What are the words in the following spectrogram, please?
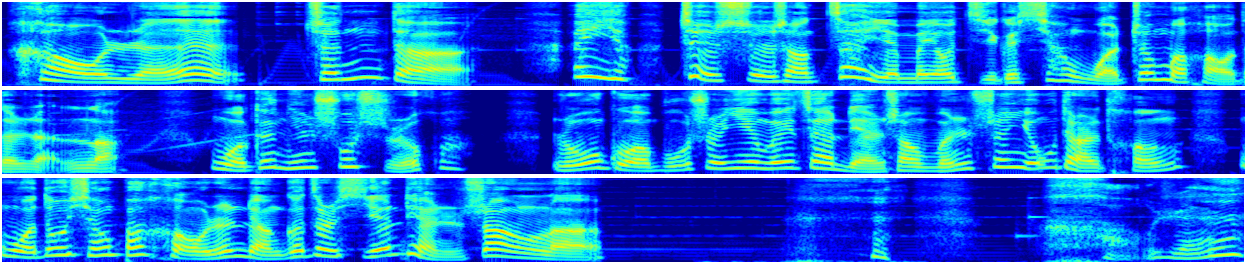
好人，真的。哎呀，这世上再也没有几个像我这么好的人了。我跟您说实话。如果不是因为在脸上纹身有点疼，我都想把“好人”两个字写脸上了。哼，好人。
